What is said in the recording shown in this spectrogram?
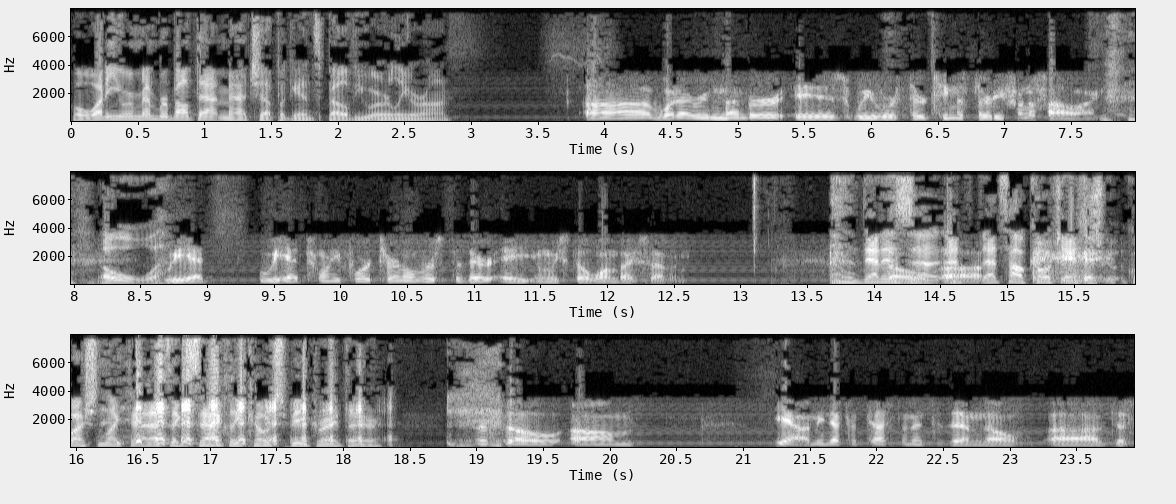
well, what do you remember about that matchup against Bellevue earlier on? Uh, what I remember is we were 13 to 30 from the foul line. oh, we had we had 24 turnovers to their eight, and we still won by seven. that is So, uh, that, uh, that's how coach answers a question like that. That's exactly coach speak right there. so, um, yeah, I mean that's a testament to them, though. Uh, just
